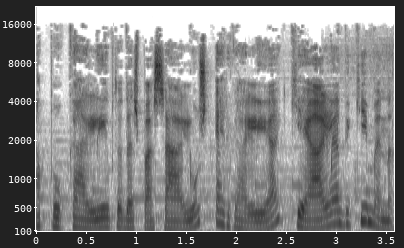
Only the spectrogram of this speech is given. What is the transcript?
αποκαλύπτοντας πασάλους, εργαλεία και άλλα αντικείμενα.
